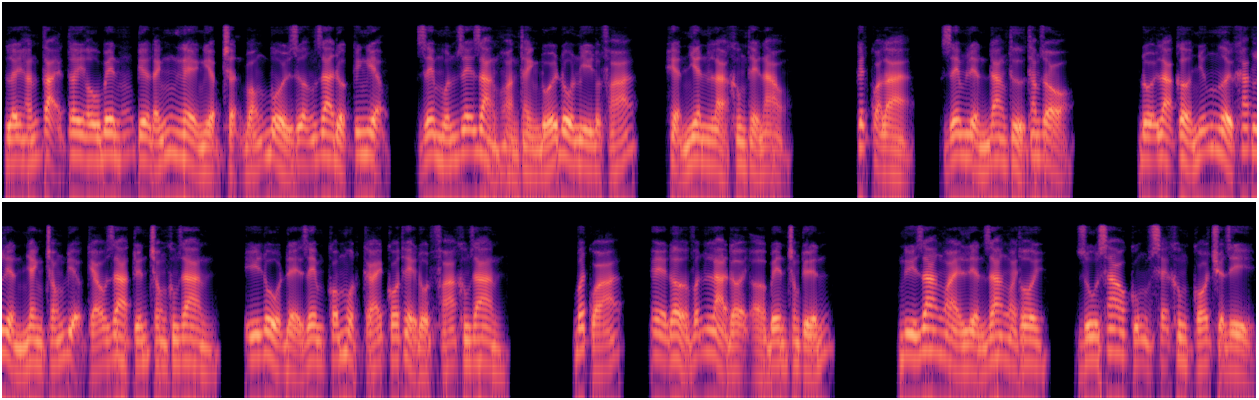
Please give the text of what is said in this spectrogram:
lấy hắn tại tây âu bên kia đánh nghề nghiệp trận bóng bồi dưỡng ra được kinh nghiệm dê muốn dễ dàng hoàn thành đối đồ ý đột phá, hiển nhiên là không thể nào. Kết quả là, dê liền đang thử thăm dò. Đội lạ cờ những người khác liền nhanh chóng địa kéo ra tuyến trong không gian, ý đồ để dê có một cái có thể đột phá không gian. Bất quá hệ đờ vẫn là đợi ở bên trong tuyến. Nghĩ ra ngoài liền ra ngoài thôi, dù sao cũng sẽ không có chuyện gì.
